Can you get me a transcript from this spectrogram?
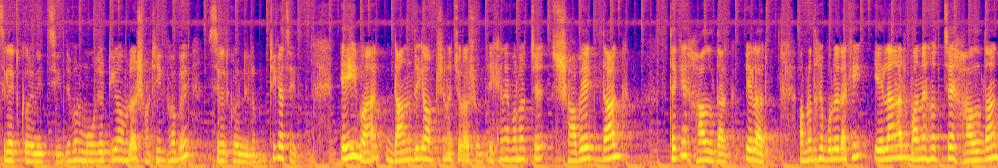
সিলেক্ট করে নিচ্ছি। দেখুন, মৌজাটিও আমরা সঠিকভাবে সিলেক্ট করে নিলাম, ঠিক আছে? এইবার ডান দিকে অপশানে চলে আসুন। এখানে বলা হচ্ছে সাবেক দাগ থেকে হাল দাগ এলার। আপনাদেরকে বলে রাখি, এলার মানে হচ্ছে হাল দাগ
